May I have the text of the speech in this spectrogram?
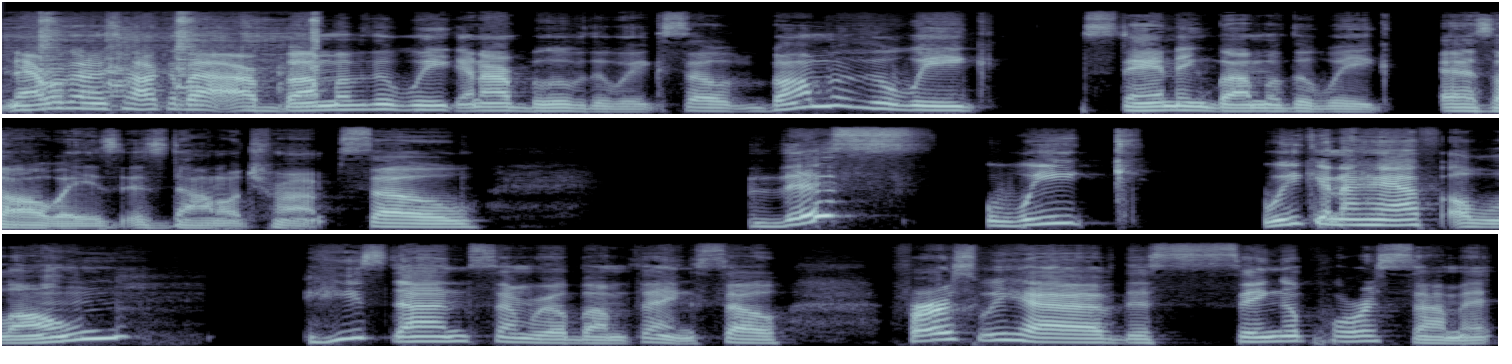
now we're going to talk about our bum of the week and our boo of the week. So, bum of the week, standing bum of the week, as always, is Donald Trump. So, this week, week and a half alone, he's done some real bum things. So, first, we have this Singapore summit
